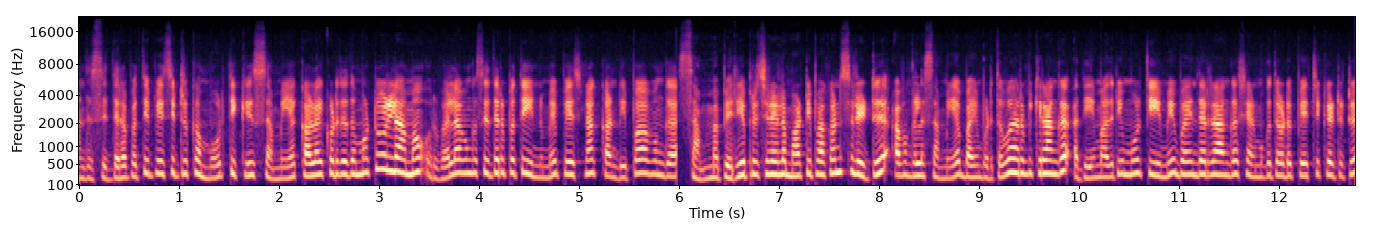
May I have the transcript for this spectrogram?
அந்த சித்தரை பத்தி பேசிட்டு இருக்க மூர்த்திக்கு செம்மையா கலை கொடுத்தது மட்டும் இல்லாம ஒருவேளை அவங்க சித்தரை பத்தி இன்னுமே பேசினா கண்டிப்பா அவங்க செம்ம பெரிய பிரச்சனையில மகன் சொல்லிட்டு அவங்கள செம்மையாக பயன்படுத்தவும் ஆரம்பிக்கிறாங்க. அதே மாதிரி மூர்த்தியுமே பயந்துடுறாங்க. சண்முகத்தோட பேச்சு கேட்டுட்டு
